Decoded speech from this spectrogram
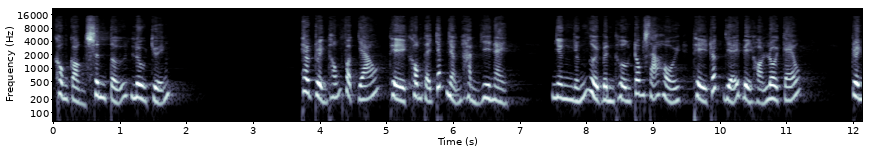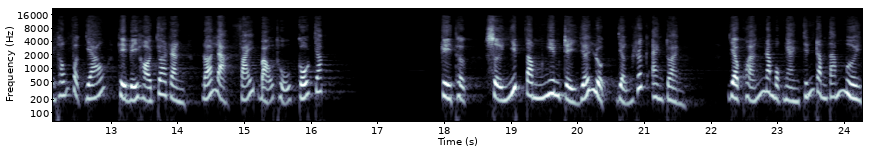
không còn sinh tử lưu chuyển. Theo truyền thống Phật giáo thì không thể chấp nhận hành vi này, nhưng những người bình thường trong xã hội thì rất dễ bị họ lôi kéo. Truyền thống Phật giáo thì bị họ cho rằng đó là phái bảo thủ cố chấp. Kỳ thực, sự nhiếp tâm nghiêm trì giới luật vẫn rất an toàn. Vào khoảng năm 1980,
